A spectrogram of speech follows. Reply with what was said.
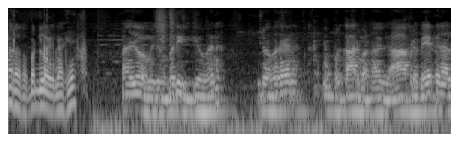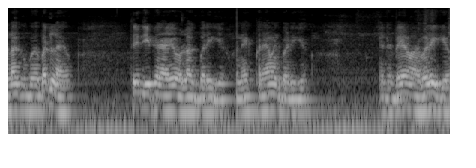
હાલો તો બદલાવી નાખીએ હા, જો મિત્રો બરી ગયો, હે ને? જો, બધા ને, ઉપર કાર આવી ગયો. આપણે બે ફેરા લગ બદલાયો. ત્રીજી ફેરા એવો લગ બરી ગયો. અને એક ફેરા એમ જ બરી ગયો. એટલે બે વાર બરી ગયો.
